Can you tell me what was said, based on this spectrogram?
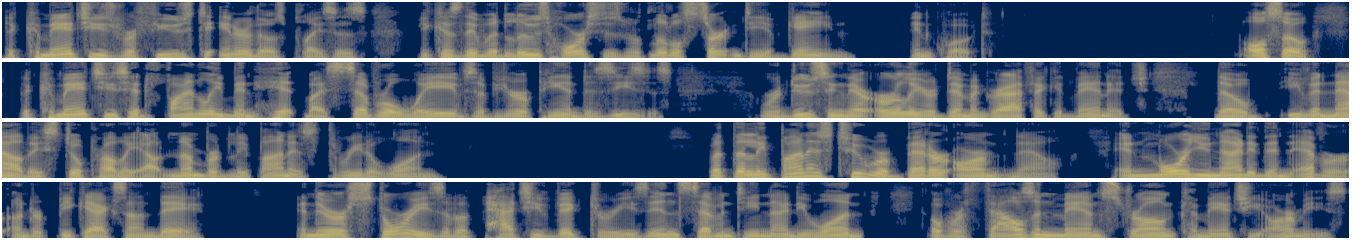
The Comanches refused to enter those places because they would lose horses with little certainty of gain. Also, the Comanches had finally been hit by several waves of European diseases, reducing their earlier demographic advantage, though even now they still probably outnumbered Lipanes 3 to 1. But the Lipanes too were better armed now, and more united than ever under Picax Ande, and there are stories of Apache victories in 1791 over thousand man strong Comanche armies,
